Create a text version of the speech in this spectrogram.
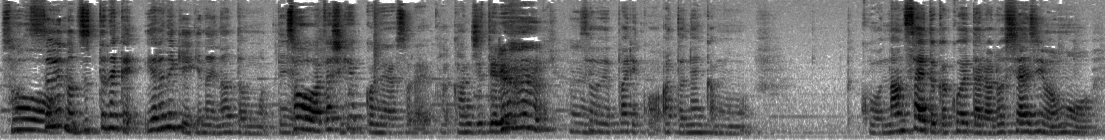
そう。そういうのずっとなんかやらなきゃいけないなと思って。そう私結構ねそれか感じてる、はい。そうやっぱりこうあとなんかもうこう何歳とか超えたらロシア人はもう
